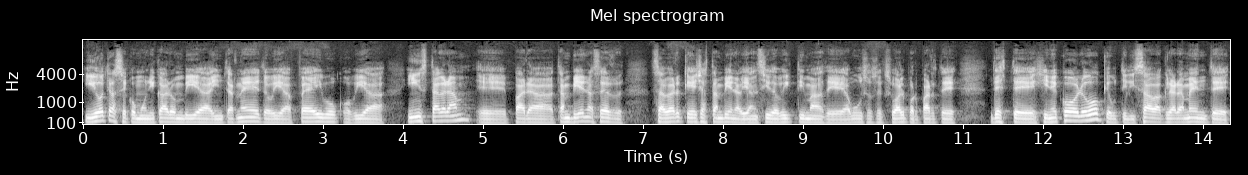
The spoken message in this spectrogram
y otras se comunicaron vía internet o vía Facebook o vía Instagram eh, para también hacer saber que ellas también habían sido víctimas de abuso sexual por parte de este ginecólogo que utilizaba claramente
